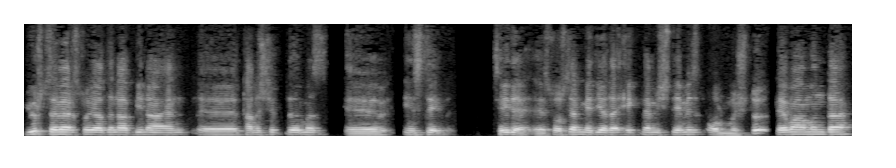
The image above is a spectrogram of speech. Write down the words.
Yurtsever soyadına binaen e, tanışıklığımız e, Insta, şeyde, e, sosyal medyada eklemişliğimiz olmuştu. Devamında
